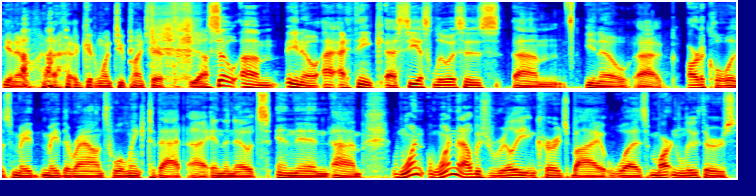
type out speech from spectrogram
you know a good one two punch there. Yeah. So um, you know I, I think uh, C.S. Lewis's um, you know uh, article has made made the rounds. We'll link to that uh, in the notes. And then um, one one that I was really encouraged by was Martin Luther's.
